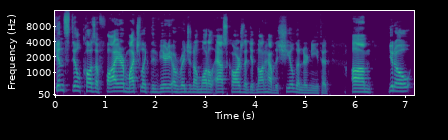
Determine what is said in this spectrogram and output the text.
can still cause a fire much like the very original model s cars that did not have the shield underneath it. Um you know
